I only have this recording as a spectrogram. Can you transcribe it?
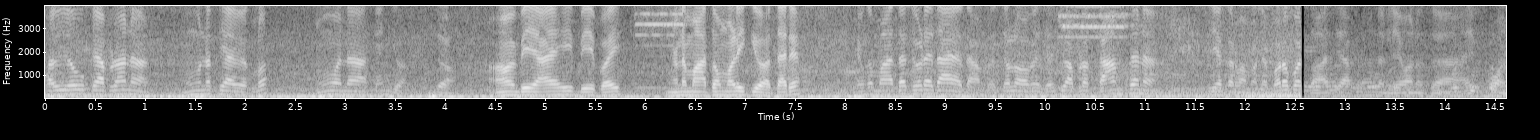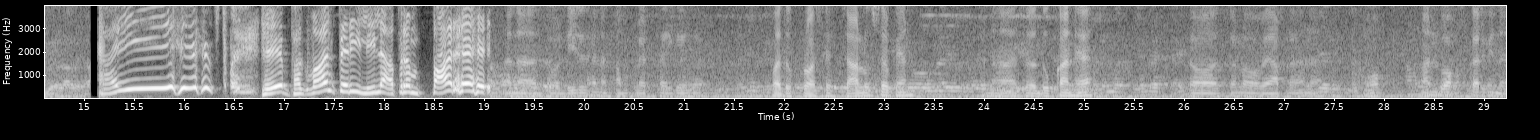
થયું એવું કે આપણે ને હું નથી આવ્યો એકલો. હું અને કેમ ગયો? જો અમે બે આવ્યા છીએ બે ભાઈ. અને માથો મળી ગયો અત્યારે. કેમ કે માતા જોડે જ આવ્યા હતા આપણે. ચલો હવે જજો આપણે કામ છે ને એ કરવા માટે બરોબર? તો આજે આપણે ને લેવાનો છે આઈફોન હે ભગવાન તેરી લીલા અપરંપાર હે. અને જો ડીલ છે ને કમ્પ્લીટ થઈ ગઈ છે. બધું પ્રોસેસ ચાલુ છે બેન. અને જો દુકાન છે. તો ચલો હવે આપણે ને અનબોક્સ કરવીને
